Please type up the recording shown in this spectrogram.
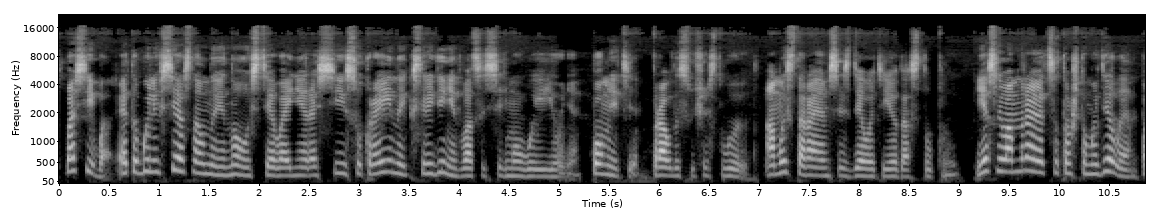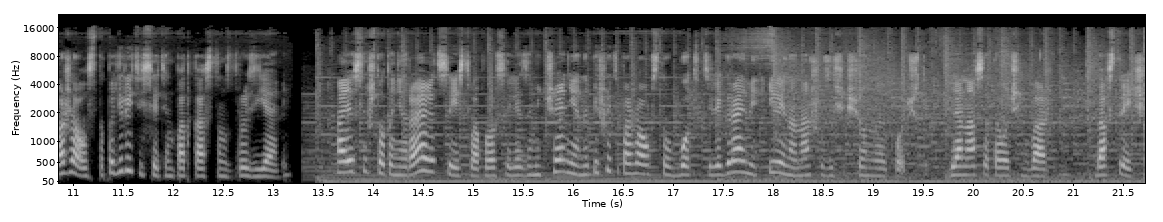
Спасибо. Это были все основные новости о войне России с Украиной к середине 27 июня. Помните, правда существует, а мы стараемся сделать ее доступной. Если вам нравится то, что мы делаем, пожалуйста, поделитесь этим подкастом с друзьями. А если что-то не нравится, есть вопросы или замечания, напишите, пожалуйста, в бот в Телеграме или на нашу защищенную почту. Для нас это очень важно. До встречи!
